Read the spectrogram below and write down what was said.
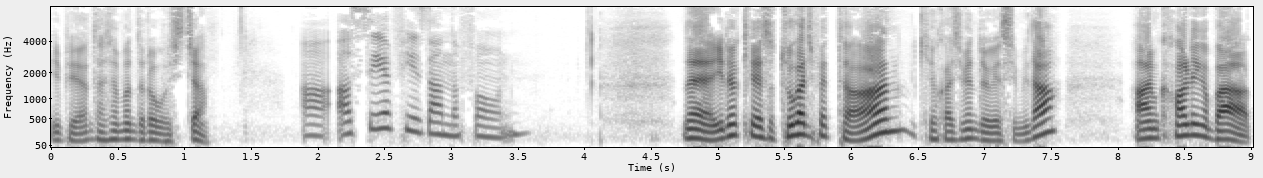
이 표현 다시 한번 들어보시죠. Uh, I'll see if he's on the phone. 네, 이렇게 해서 두 가지 패턴 기억하시면 되겠습니다. I'm calling about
